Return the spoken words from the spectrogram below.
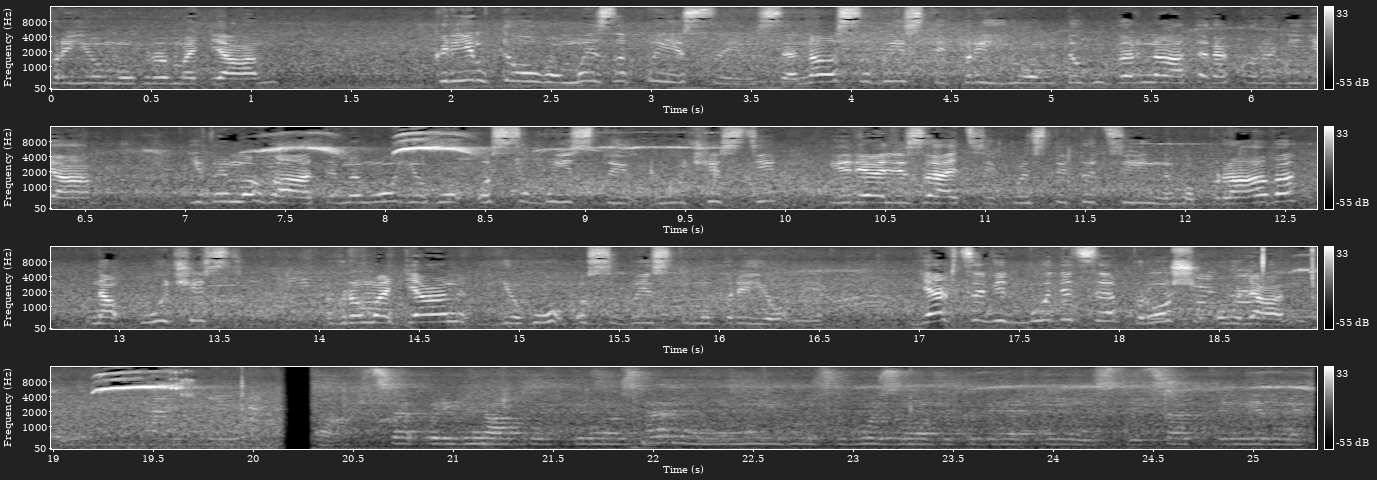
прийому громадян. Крім того, ми записуємося на особистий прийом до губернатора Коровія і вимагатимемо його особистої участі і реалізації конституційного права на участь громадян в його особистому прийомі. Як це відбудеться, прошу оглянути. Оригінал колективного звернення. Ми його звозимо до кабінету міністрів. Це примірник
